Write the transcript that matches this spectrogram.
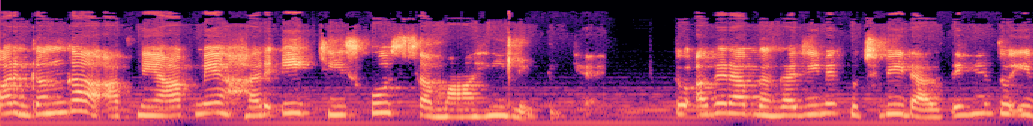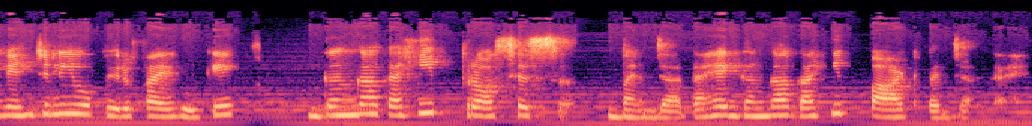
और गंगा अपने आप में हर एक चीज़ को समा ही लेती है। तो अगर आप गंगा जी में कुछ भी डालते हैं तो इवेंचुअली वो प्योरीफाई होके गंगा का ही प्रोसेस बन जाता है, गंगा का ही पार्ट बन जाता है।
